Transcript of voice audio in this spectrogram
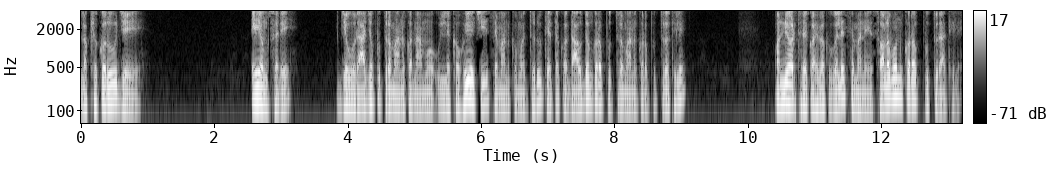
ଲକ୍ଷ୍ୟ କରୁ ଯେ ଏହି ଅଂଶରେ ଯେଉଁ ରାଜପୁତ୍ରମାନଙ୍କ ନାମ ଉଲ୍ଲେଖ ହୋଇଅଛି ସେମାନଙ୍କ ମଧ୍ୟରୁ କେତେକ ଦାଉଦଙ୍କର ପୁତ୍ରମାନଙ୍କର ପୁତ୍ର ଥିଲେ। ଅନ୍ୟ ଅର୍ଥରେ କହିବାକୁ ଗଲେ ସେମାନେ ସଲମନଙ୍କର ପୁତୁରା ଥିଲେ।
